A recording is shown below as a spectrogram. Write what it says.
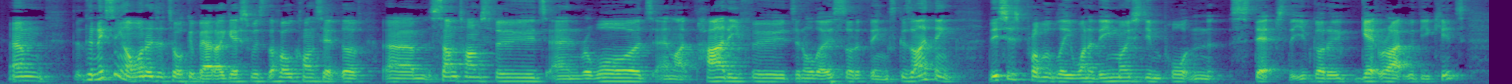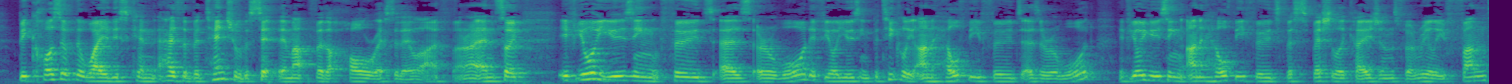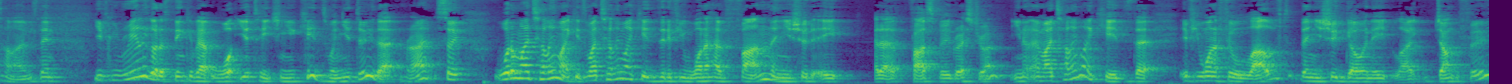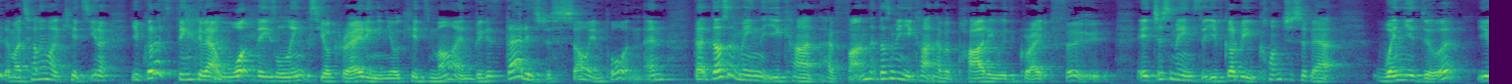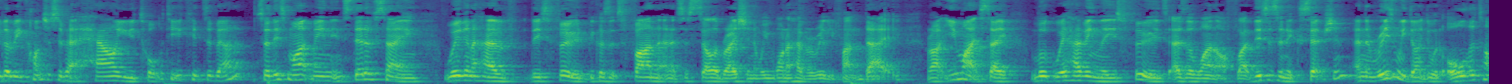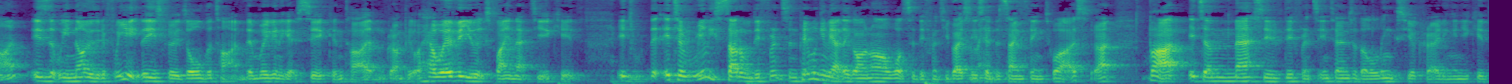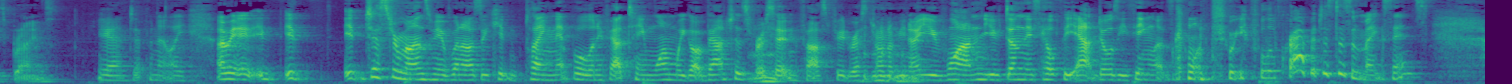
Um, the, next thing I wanted to talk about, I guess, was the whole concept of um, sometimes foods and rewards and like party foods and all those sort of things. Because I think this is probably one of the most important steps that you've got to get right with your kids because of the way this can has the potential to set them up for the whole rest of their life. All right, and so if you're using foods as a reward, if you're using particularly unhealthy foods as a reward, if you're using unhealthy foods for special occasions, for really fun times, then you've really got to think about what you're teaching your kids when you do that, right? So, what am I telling my kids? Am I telling my kids that if you want to have fun, then you should eat at a fast food restaurant? You know, am I telling my kids that if you want to feel loved, then you should go and eat like junk food? Am I telling my kids, you know, you've got to think about what these links you're creating in your kid's mind because that is just so important. And that doesn't mean that you can't have fun. That doesn't mean you can't have a party with great food. It just means that you've got to be conscious about when you do it, you've got to be conscious about how you talk to your kids about it. So this might mean instead of saying we're going to have this food because it's fun and it's a celebration and we want to have a really fun day, right? You might say, look, we're having these foods as a one-off. Like this is an exception, and the reason we don't do it all the time is that we know that if we eat these foods all the time, then we're going to get sick and tired and grumpy, or however you explain that to your kids. It's, it's a really subtle difference, and people can be out there going, "Oh, what's the difference?" You basically said the same thing twice, right? But it's a massive difference in terms of the links you're creating in your kids' brains. Yeah, definitely. I mean, it, it it just reminds me of when I was a kid playing netball, and if our team won, we got vouchers for a certain fast food restaurant. Of you know, you've won, you've done this healthy outdoorsy thing. Let's go on to eat full of crap. It just doesn't make sense.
